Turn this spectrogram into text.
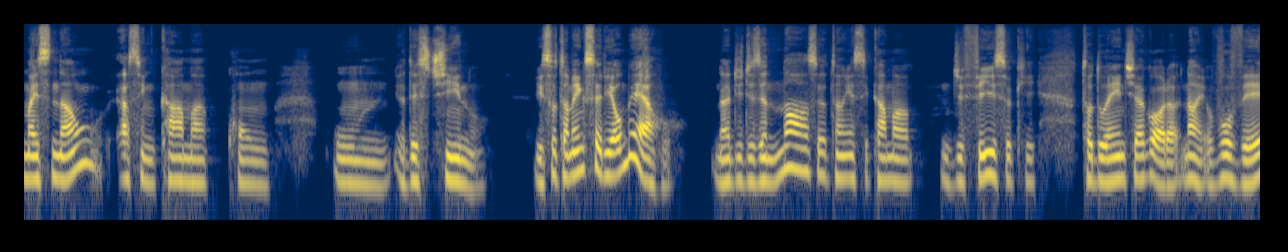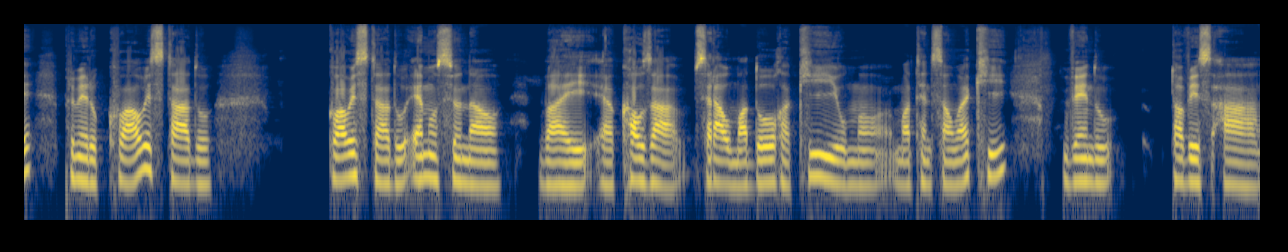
mas não assim cama com um destino. Isso também seria um erro, né? De dizer, nossa, eu tenho esse cama difícil que tô doente agora. Não, eu vou ver primeiro qual estado, qual estado emocional vai eh, causar, será uma dor aqui, uma, uma tensão aqui, vendo talvez a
